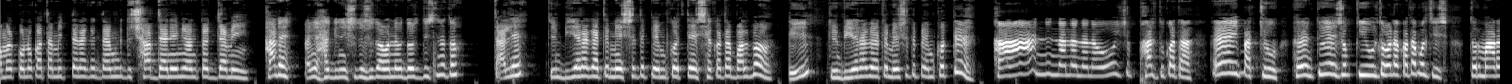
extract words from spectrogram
আমার কোনো কথা মিথ্যা না, কিন্তু আমি কিন্তু সব জানি, আমি অন্তর্জামি। হ্যাঁ আমি হাগিনি, শুধু শুধু আমার দোষ দিস না তো। তাহলে, তুমি বিয়ের আগে একটা মেয়ের সাথে প্রেম করতে সে কথা বলব? তুমি বিয়ের আগে একটা মেয়ের সাথে প্রেম করতে? হ্যাঁ না না না না, ওই সব ফালতু কথা। এই বাচ্চু হ্যাঁ তুই এইসব কি উল্টো কথা বলছিস? তোর মারা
